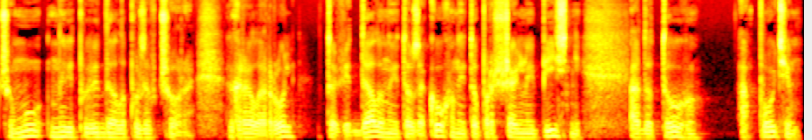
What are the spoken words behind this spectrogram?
Чому не відповідала позавчора? Грала роль то віддаленої, то закоханої, то прощальної пісні, а до того, а потім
